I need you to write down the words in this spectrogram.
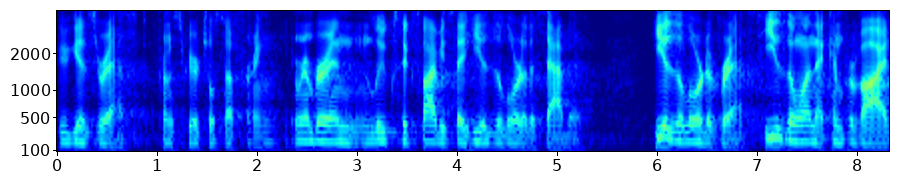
who gives rest from spiritual suffering. Remember in Luke 6 5, he said, He is the Lord of the Sabbath. He is the Lord of rest. He is the one that can provide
